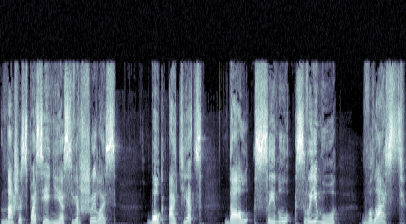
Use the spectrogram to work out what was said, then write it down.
наше спасение свершилось, Бог Отец дал Сыну Своему власть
